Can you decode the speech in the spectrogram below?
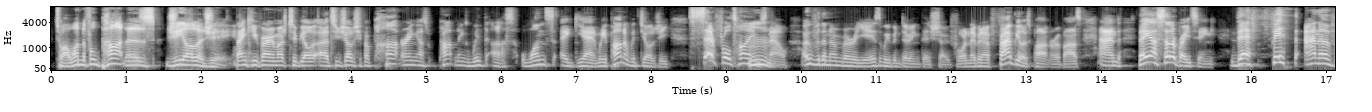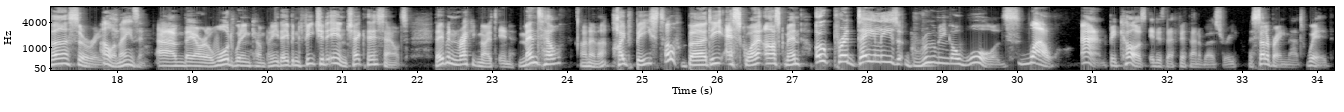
to our wonderful partners, Geologie. Thank you very much to Bio- uh, to Geologie for partnering us, partnering with us once again. We've partnered with Geologie several times Mm. now over the number of years that we've been doing this show for, and they've been a fabulous partner of ours. And they are celebrating their fifth anniversary. Oh, amazing! Um, they are an award-winning company. They've been featured in. Check this out. They've been recognized in Men's Health. I know that. Hype Beast, Oh. Birdie, Esquire, Ask Men, Oprah Daily's Grooming Awards. Wow. And because it is their fifth anniversary, we're celebrating that with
